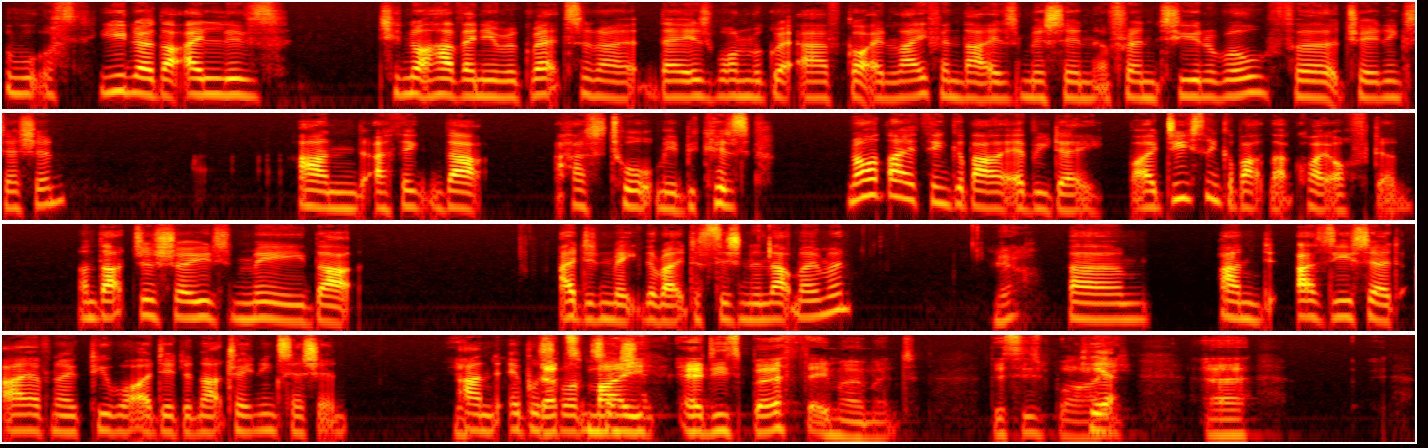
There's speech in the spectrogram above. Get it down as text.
you know that I live to not have any regrets, and I, there is one regret I've got in life, and that is missing a friend's funeral for a training session. And I think that has taught me because not that I think about it every day, but I do think about that quite often. And that just shows me that I didn't make the right decision in that moment. Yeah. Um, and as you said, I have no clue what I did in that training session. Yeah. And it was That's my session. Eddie's birthday moment. This is why yeah. uh,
